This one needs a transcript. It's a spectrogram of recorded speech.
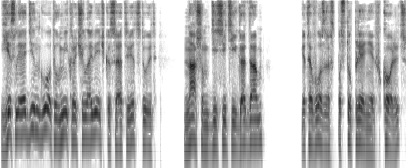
Если один год у микрочеловечка соответствует нашим десяти годам, это возраст поступления в колледж,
